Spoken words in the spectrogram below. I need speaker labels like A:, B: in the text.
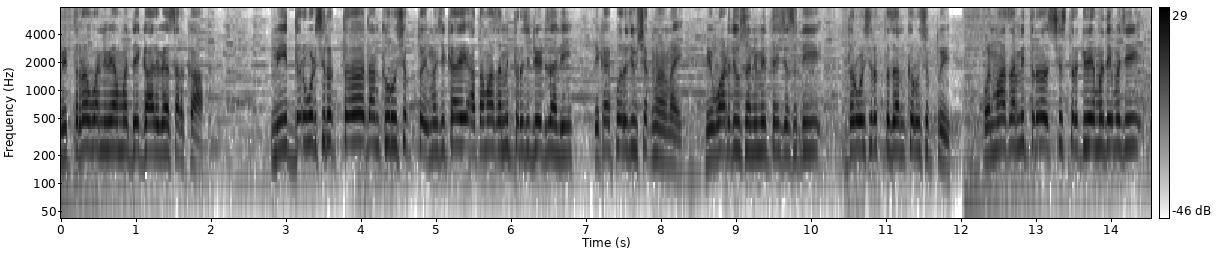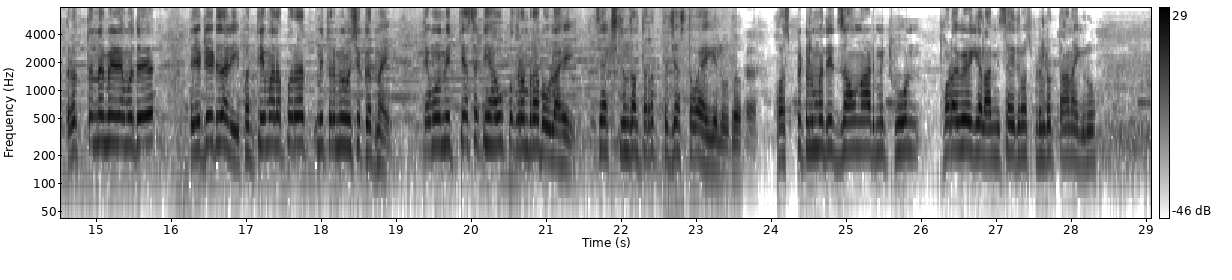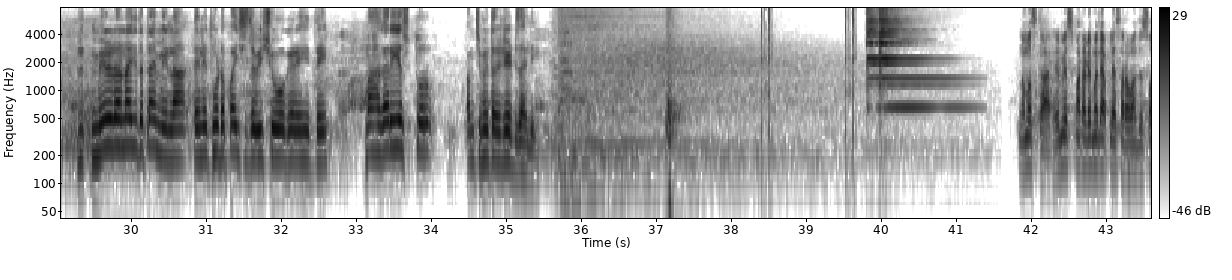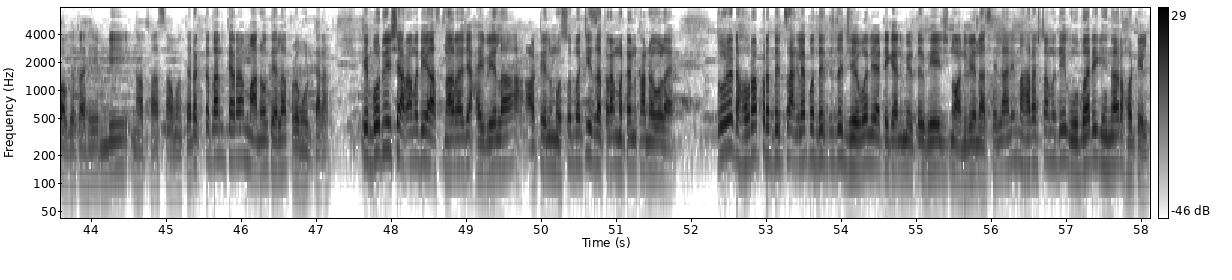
A: मित्र वनव्यामध्ये गारव्यासारखा. मी दरवर्षी रक्तदान करू शकतोय. म्हणजे काय आता माझा मित्राची डेट झाली ते काय परत येऊ शकणार नाही. मी वाढदिवसानिमित्त ह्याच्यासाठी दरवर्षी रक्तदान करू शकतोय. पण माझा मित्र शस्त्रक्रियेमध्ये म्हणजे रक्त न मिळण्यामध्ये त्याची डेट झाली पण ते मला परत मित्र मिळू शकत नाही. त्यामुळे मी त्यासाठी हा उपक्रम राबवला आहे. ॲक्सिडेंट झाला तर रक्त जास्त वाया गेलं होतं. हॉस्पिटलमध्ये जाऊन ॲडमिट होऊन थोडा वेळ गेला. आम्ही सह्याद्री हॉस्पिटल रक्त आणा गेलो. मिळलं नाही तिथं टायमिंगला त्याने थोडं पैशाचा विषय वगैरे हे ते. महागारी असतोर आमच्या मित्राची डेट झाली.
B: नमस्कार एम एस मराठीमध्ये आपल्या सर्वांचं स्वागत आहे. मी नाथा सावंत. रक्तदान करा मानवतेला प्रमोट करा. टेंभुर्णी शहरामध्ये असणारा जे हायवेला हॉटेल मसोबाची जत्रा मटण खानावळ आहे. थोडं ढावरा पद्धत चांगल्या पद्धतीचं जेवण या ठिकाणी मिळतं. व्हेज नॉनव्हेज असेल. आणि महाराष्ट्रामध्ये गोबारी घेणार हॉटेल.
